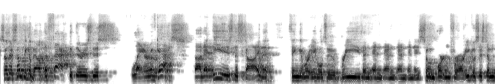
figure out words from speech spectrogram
So there's something about the fact that there is this layer of gas uh, that is the sky, the thing that we're able to breathe and and and and, and is so important for our ecosystem.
